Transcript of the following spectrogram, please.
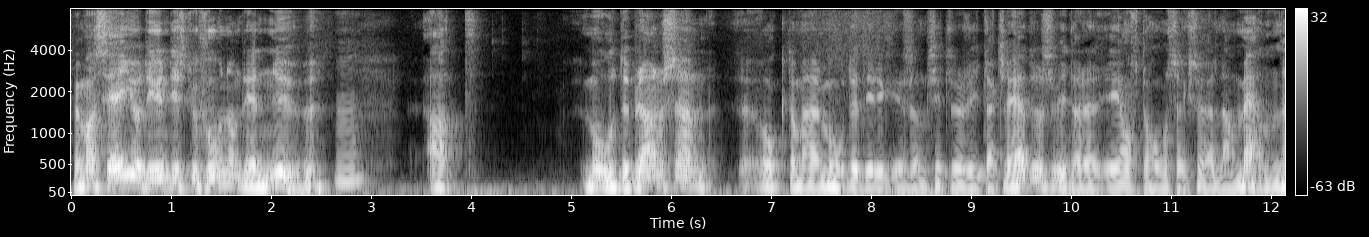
Men man säger ju, och det är ju en diskussion om det nu, att modebranschen och de här modedirek- som sitter och ritar kläder och så vidare är ofta homosexuella män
